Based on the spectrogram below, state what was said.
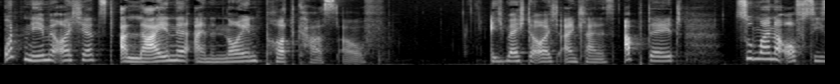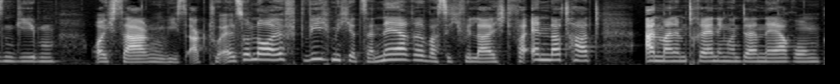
und nehme euch jetzt alleine einen neuen Podcast auf. Ich möchte euch ein kleines Update zu meiner Off-Season geben, euch sagen, wie es aktuell so läuft, wie ich mich jetzt ernähre, was sich vielleicht verändert hat an meinem Training und der Ernährung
